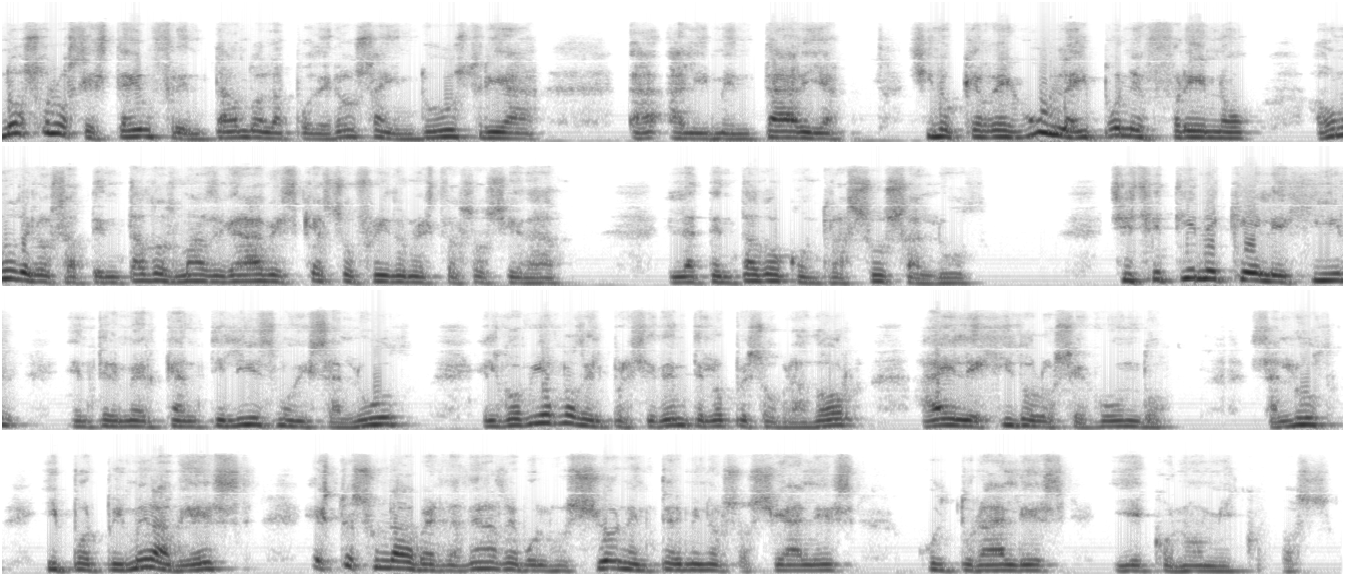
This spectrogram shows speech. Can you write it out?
No solo se está enfrentando a la poderosa industria alimentaria, sino que regula y pone freno a uno de los atentados más graves que ha sufrido nuestra sociedad, el atentado contra su salud. Si se tiene que elegir entre mercantilismo y salud, el gobierno del presidente López Obrador ha elegido lo segundo, salud, y por primera vez esto es una verdadera revolución en términos sociales, culturales y económicos.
